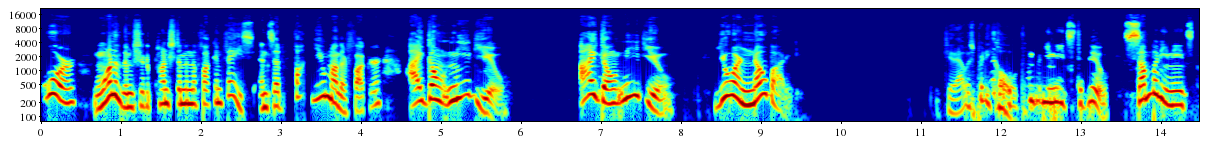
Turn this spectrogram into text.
Or one of them should have punched him in the fucking face and said, fuck you, motherfucker. I don't need you. I don't need you. You are nobody. Yeah, that was pretty That's cold. Somebody needs to do. Somebody needs to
